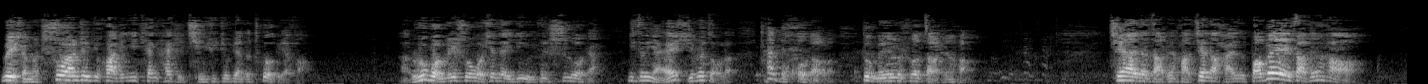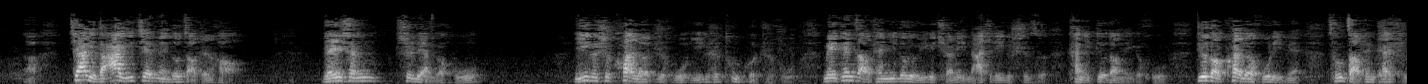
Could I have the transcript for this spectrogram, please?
为什么？说完这句话，这一天开始情绪就变得特别好。啊，如果没说，我现在已经有一份失落感。一睁眼，哎，媳妇走了，太不厚道了，都没人说早晨好。亲爱的，早晨好！见到孩子，宝贝，早晨好。啊，家里的阿姨见面都早晨好。人生是两个湖，一个是快乐之湖，一个是痛苦之湖。每天早晨你都有一个权利，拿起了一个石子，看你丢到哪个湖，丢到快乐湖里面。从早晨开始，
